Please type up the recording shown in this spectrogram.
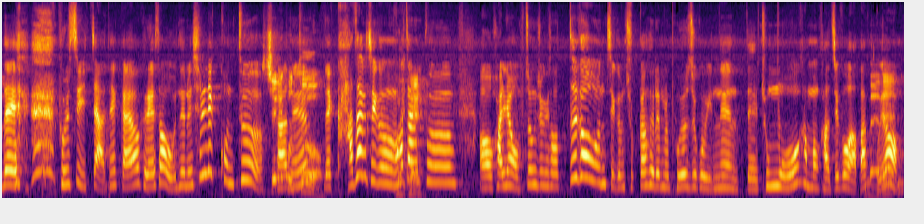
네, 볼 수 있지 않을까요? 그래서 오늘은 실리콘2라는 실리콘2. 네, 가장 지금 네. 화장품 어, 관련 업종 중에서 뜨거운 지금 주가 흐름을 보여주고 있는 네, 종목 한번 가지고 와봤고요. 네네.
